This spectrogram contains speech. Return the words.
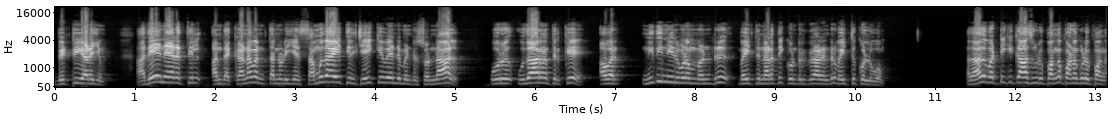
வெற்றி அடையும். அதே நேரத்தில் அந்த கணவன் தன்னுடைய சமுதாயத்தில் ஜெயிக்க வேண்டும் என்று சொன்னால் ஒரு உதாரணத்திற்கு அவர் நிதி நிறுவனம் என்று வைத்து நடத்தி கொண்டிருக்கிறார் என்று வைத்துக் கொள்வோம் அதாவது வட்டிக்கு காசு கொடுப்பாங்க பணம் கொடுப்பாங்க.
